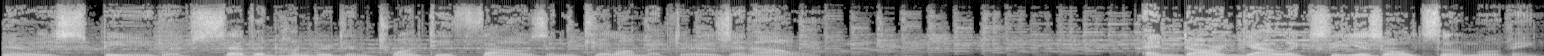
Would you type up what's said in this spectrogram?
ordinary speed of 720,000 kilometers an hour. And our galaxy is also moving.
